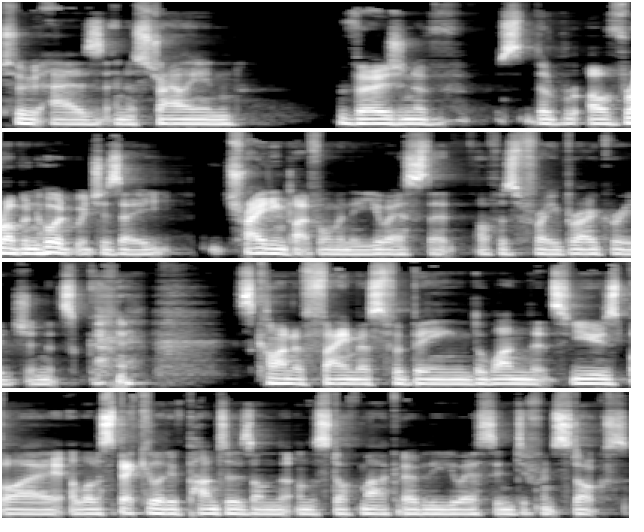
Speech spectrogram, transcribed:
to as an Australian version of the of Robinhood, which is a trading platform in the US that offers free brokerage, and it's it's kind of famous for being the one that's used by a lot of speculative punters on the on the stock market over the US in different stocks.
